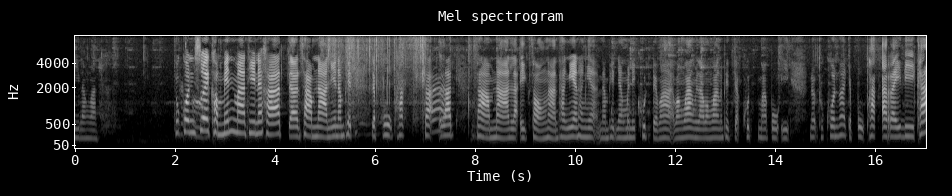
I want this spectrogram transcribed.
ดีรางวัล ทุกคนช่วยคอมเมนต์มาทีนะคะจะสามนานนี้น้ำเพชรจะปลูกผักสลัดสามนานละอีกสองนานทางเนี้ยทางเนี้ยน้ำเพชรยังไม่ได้ขุดแต่ว่าว่างๆเวลาว่างๆน้ำเพชรจะขุดมาปลูกอีกแล้วทุกคนว่าจะปลูกผักอะไรดีคะ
